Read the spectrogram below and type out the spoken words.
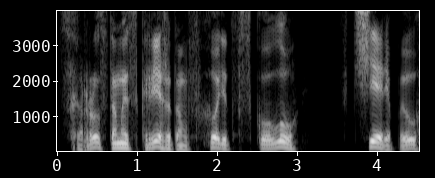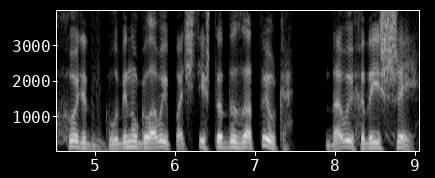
с хрустом и скрежетом входит в скулу, в череп и уходит в глубину головы почти что до затылка, до выхода из шеи.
